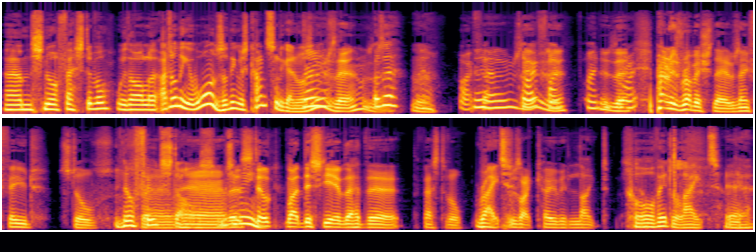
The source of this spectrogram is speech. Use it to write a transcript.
Um, the snow festival with all. The, I don't think it was. I think it was cancelled again. Wasn't No, it? it was there. It was Was there. Yeah. All right, Yeah, it was All there, right, it was fine, fine. It was there. right. Apparently, it was rubbish there. There was no food stalls. No food stalls? Yeah, What do you mean? Still, like this year, they had the, the festival. Right. It was like COVID light. COVID light. Yeah. Okay.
